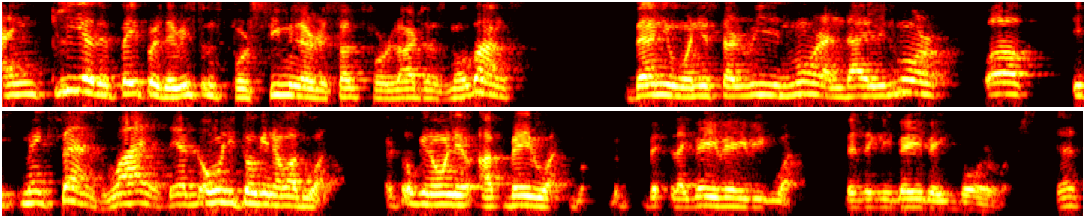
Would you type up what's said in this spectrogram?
unclear the paper the reasons for similar results for large and small banks. Then when you start reading more and diving more, well, it makes sense. Why? They're only talking about what? They're talking only about very like very very big what? Basically very big borrowers. Yes.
